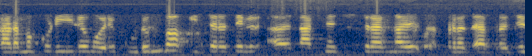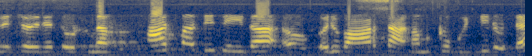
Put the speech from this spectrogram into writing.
കടമക്കുടിയിലും ഒരു കുടുംബം ഇത്തരത്തിൽ നഗ്ന നഗ്നചിത്രങ്ങൾ പ്രചരിച്ചതിനെ തുടർന്ന് ആത്മഹത്യ ചെയ്ത ഒരു വാർത്ത നമുക്ക് മുന്നിലുണ്ട്.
